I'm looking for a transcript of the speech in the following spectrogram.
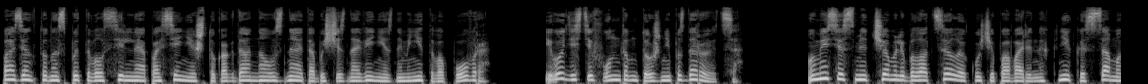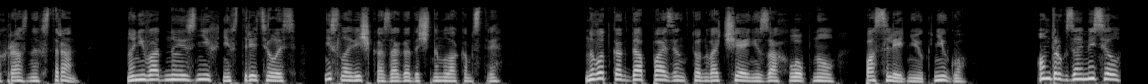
Пазингтон испытывал сильное опасение, что когда она узнает об исчезновении знаменитого повара, его десяти фунтам тоже не поздоровится. У миссис Митчомли была целая куча поваренных книг из самых разных стран, но ни в одной из них не встретилось ни словечко о загадочном лакомстве. Но вот когда Пазингтон в отчаянии захлопнул последнюю книгу, он вдруг заметил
